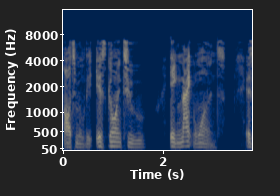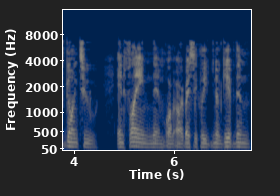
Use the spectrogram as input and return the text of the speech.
ultimately it's going to ignite ones. It's going to inflame them or, or basically, you know, give them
